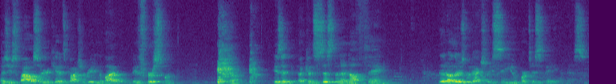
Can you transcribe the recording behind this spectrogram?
as your spouse or your kids caught you reading the Bible, be the first one. You know, is it a consistent enough thing that others would actually see you participating in this?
